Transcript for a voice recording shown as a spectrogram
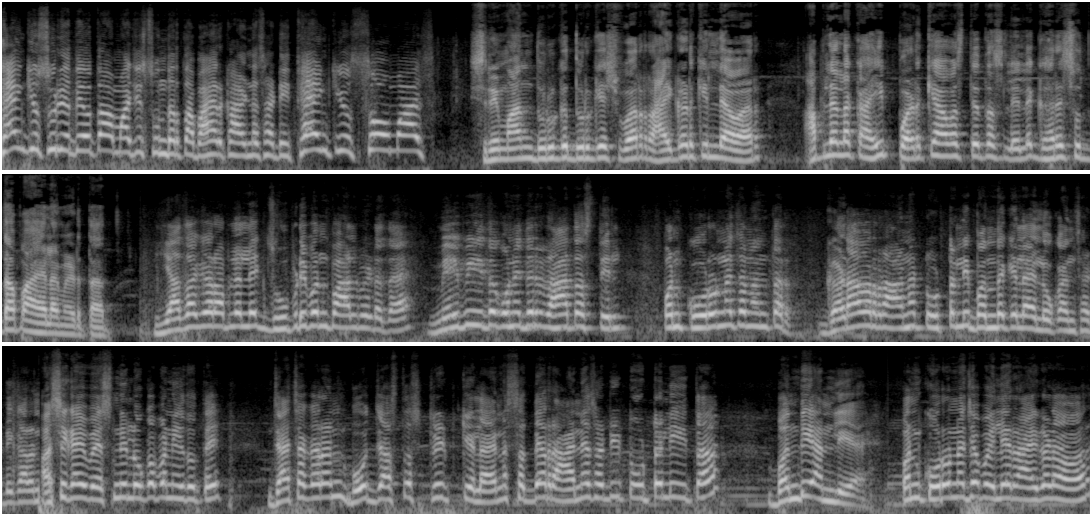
Thank you Suryadevata. माझी सुंदरता बाहेर काढण्यासाठी थँक्यू सो मच श्रीमान दुर्ग दुर्गेश्वर रायगड किल्ल्यावर आपल्याला काही पडक्या अवस्थेत असलेले घरे सुद्धा पाहायला मिळतात. या जागेवर आपल्याला एक झोपडी पण पाहायला भेटत आहे. मे बी इथं कोणीतरी राहत असतील पण कोरोनाच्या नंतर गडावर राहणं टोटली बंद केलं आहे लोकांसाठी. कारण असे काही व्यसनी लोक पण येत होते ज्याच्या कारण बहुत जास्त स्ट्रिक्ट केलं आहे. ना सध्या राहण्यासाठी टोटली इथं बंदी आणली आहे. पण कोरोनाच्या पहिले रायगडावर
